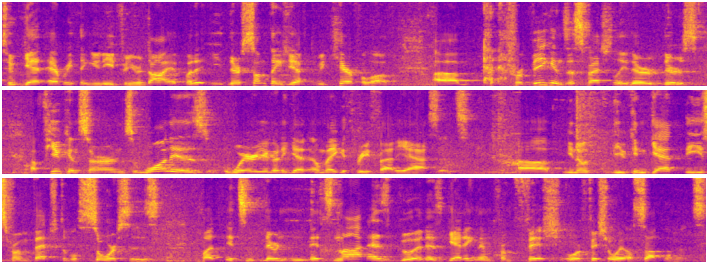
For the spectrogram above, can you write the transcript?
to get everything you need for your diet, but it, there's some things you have to be careful of. Um, for vegans especially, there, there's a few concerns. One is where you're going to get omega-3 fatty acids. Uh, you know, you can get these from vegetable sources, but it's it's not as good as getting them from fish or fish oil supplements.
